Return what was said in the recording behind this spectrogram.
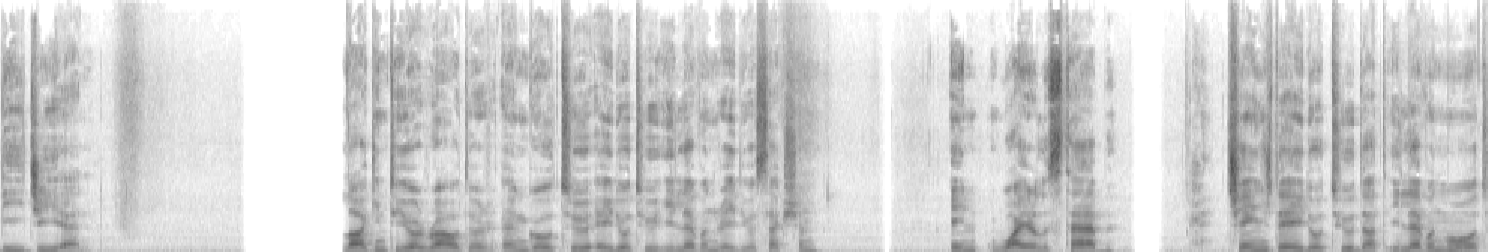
BGN. Log into your router and go to 802.11 radio section. In wireless tab, change the 802.11 mode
